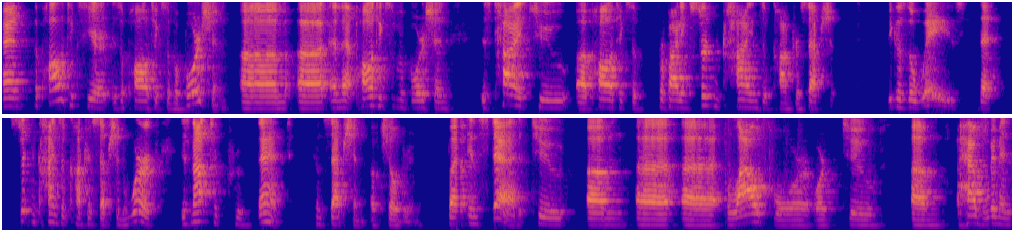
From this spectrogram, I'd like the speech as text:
And the politics here is a politics of abortion, um, uh, and that politics of abortion is tied to uh, politics of providing certain kinds of contraception. Because the ways that certain kinds of contraception work is not to prevent conception of children, but instead to um, uh, uh, allow for or to um, have women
